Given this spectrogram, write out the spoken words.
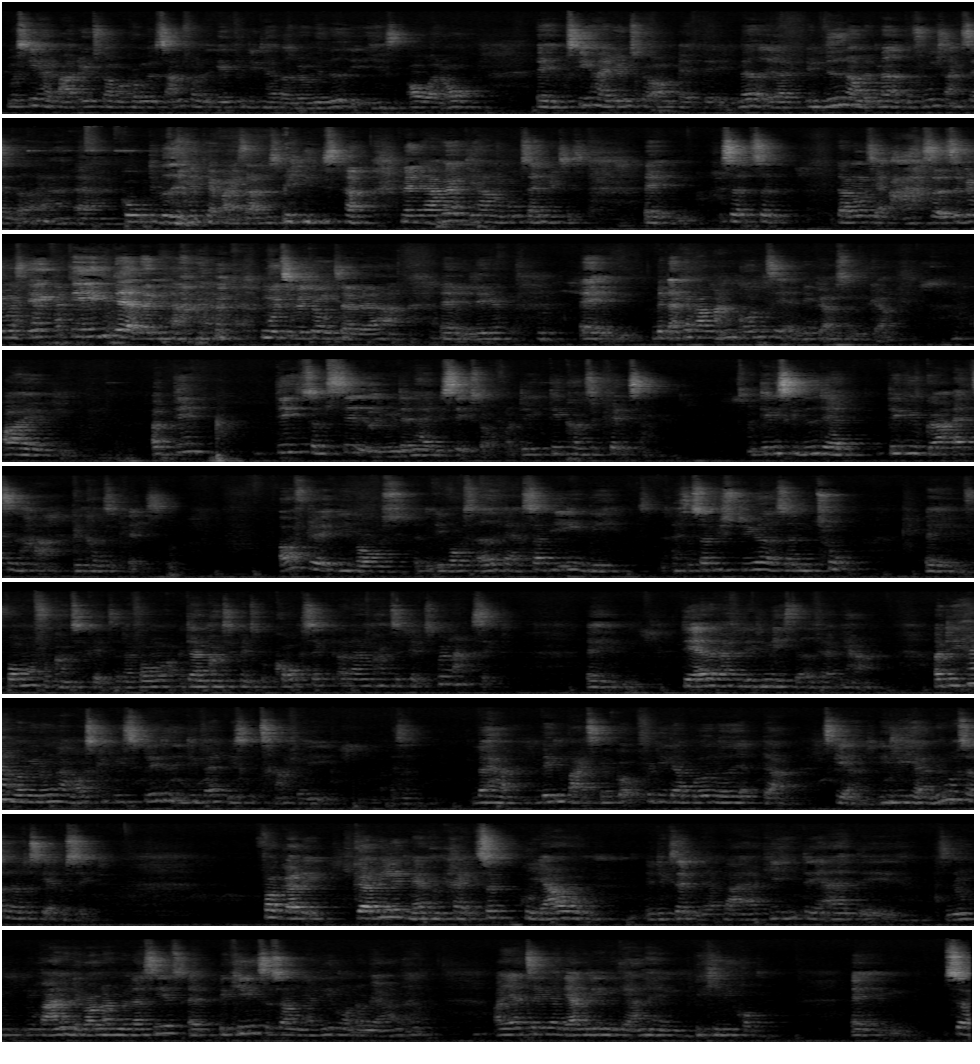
Måske har I bare et ønske om at komme ud i samfundet igen, fordi det har været lukket ned i over et år. Øh, måske har I et ønske om, at øh, mad, eller en viden om, at maden på Fuglsangcenteret er, er god. Det ved jeg ikke, jeg har faktisk aldrig spist Men jeg har hørt, at de har nogle gode sandwiches. Øh, så, så der er nogen, der siger, ah, så, så det, er måske ikke, det er ikke der, den her motivation til at være her øh, ligger. Øh, men der kan være mange grunde til, at vi gør, som vi gør. Og, øh, og det, det, som stedet i den her ABC står for, det, det er konsekvenser. Og det vi skal vide, det er, at det vi jo gør altid har en konsekvens. Ofte i vores, i vores adfærd, så er vi egentlig, altså så er vi styret af sådan to øh, former for konsekvenser. Der er, former, der er en konsekvens på kort sigt, og der er en konsekvens på lang sigt. Øh, det er der i hvert fald det, det meste adfærd, vi har. Og det er her, hvor vi nogle gange også kan blive splittet i de valg, vi skal træffe i. Hvad hvilken vej skal jeg gå? Fordi der er både noget, der sker lige her nu, og så er noget, der sker på sigt. For at gøre det, gøre det lidt mere konkret, så kunne jeg jo, et eksempel, jeg plejer at give, det er, at det, så nu, nu regner det godt nok, men lad os sige, at bikini-sæsonen er lige rundt om hjørnet. Og jeg tænker, at jeg vil egentlig gerne have en bikini-krop. Øh, så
